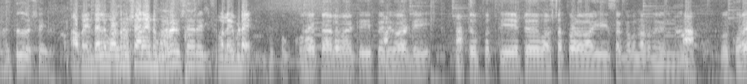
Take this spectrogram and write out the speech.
നാല്പത് വർഷമായി ഇവിടെ. അപ്പൊ എന്തായാലും വളരെ ഉഷാറായിട്ട് പോകും. ഉഷാറായിട്ട്. പോലെ ഇവിടെ? ഇതിപ്പോ കുറെ കാലമായിട്ട് ഈ പരിപാടി പത്ത് മുപ്പത്തിയെട്ട് വർഷത്തോളമായി ഈ സംഗമം നടന്നിരുന്നത് ആ. അപ്പൊ കുറെ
